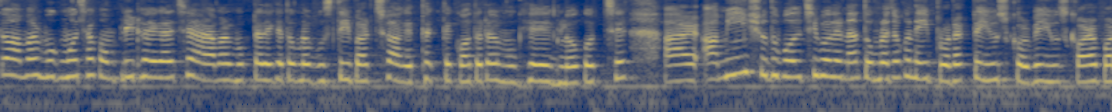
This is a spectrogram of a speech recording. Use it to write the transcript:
তো আমার মুখ মোছা কমপ্লিট হয়ে গেছে আর আমার মুখটা দেখে তোমরা বুঝতেই পারছ আগের থাকতে কতটা মুখে গ্লো করছে। আর আমি শুধু বলছি বলে না, তোমরা যখন এই প্রোডাক্টটা ইউজ করবে ইউজ করার পর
